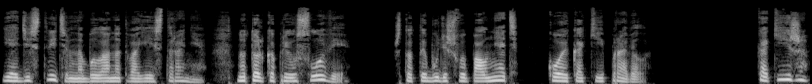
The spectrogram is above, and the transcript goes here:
Я действительно была на твоей стороне, но только при условии, что ты будешь выполнять кое-какие правила. Какие же?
